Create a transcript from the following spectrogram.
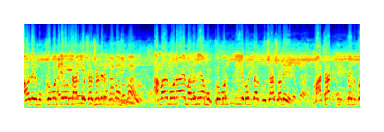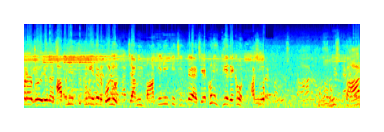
আমাদের মুখ্যমন্ত্রী এবং তার প্রশাসনের বুদ্ধি আমার মনে হয় মাননীয় মুখ্যমন্ত্রী এবং তার প্রশাসনের মাথা ট্রিটমেন্ট করার প্রয়োজন আছে। আপনি একটুখানি এদের বলুন যে আমি মাকে নিয়ে কি চিন্তায় আছি? এখনই গিয়ে দেখুন আসলে তার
